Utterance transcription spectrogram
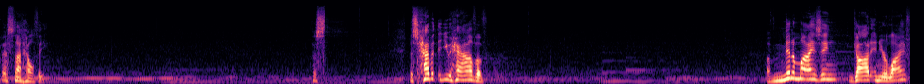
That's not healthy. This, this habit that you have of, of minimizing God in your life,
